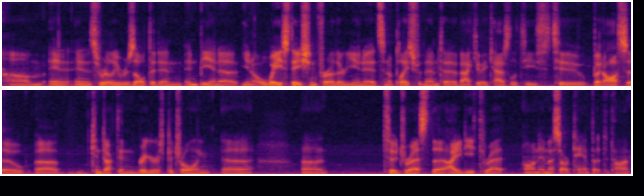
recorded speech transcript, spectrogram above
um, and, and, it's really resulted in, in being a you know a way station for other units and a place for them to evacuate casualties to, but also uh, conducting rigorous patrolling uh, uh, to address the IED threat on MSR Tampa at the time.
